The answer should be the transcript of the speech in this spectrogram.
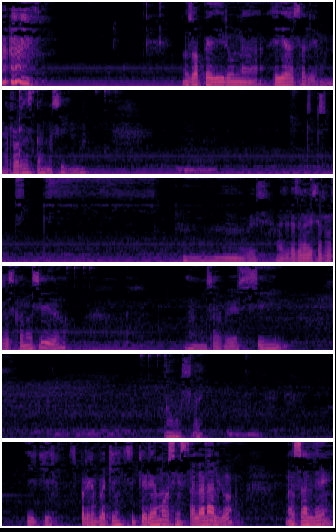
nos va a pedir una, ya sale un error desconocido, ¿no? Mm, otra vez error desconocido. Vamos a ver si vamos a y aquí, por ejemplo aquí, si queremos instalar algo, nos sale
